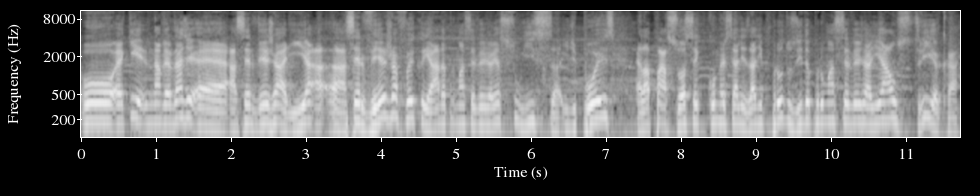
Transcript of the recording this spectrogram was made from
o, é que, na verdade, é, a cervejaria, a, a cerveja foi criada por uma cervejaria suíça e depois ela passou a ser comercializada e produzida por uma cervejaria austríaca.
